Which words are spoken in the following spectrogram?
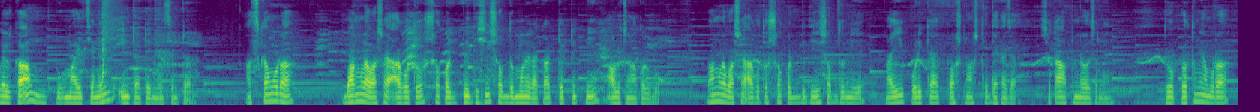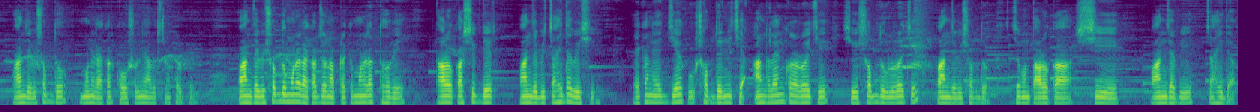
Welcome to my channel entertainment centre আজকে আমরা বাংলা ভাষায় আগত সকল বিদেশি শব্দ মনে রাখার টেকনিক নিয়ে আলোচনা করব। বাংলা ভাষায় আগত সকল বিদেশি শব্দ নিয়ে প্রায়ই পরীক্ষায় প্রশ্ন আসতে দেখা যায়, সেটা আপনারাও জানেন। তো প্রথমে আমরা পাঞ্জাবি শব্দ মনে রাখার কৌশল নিয়ে আলোচনা করব। পাঞ্জাবি শব্দ মনে রাখার জন্য আপনাকে মনে রাখতে হবে, তারকাশিকদের পাঞ্জাবির চাহিদা বেশি। এখানে যে শব্দের নিচে আন্ডারলাইন করা রয়েছে সেই শব্দগুলো রয়েছে পাঞ্জাবি শব্দ, যেমন তারকা শেখ পাঞ্জাবি, চাহিদা।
